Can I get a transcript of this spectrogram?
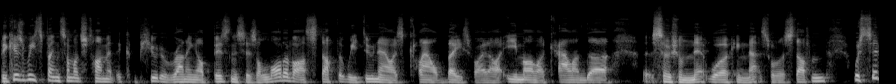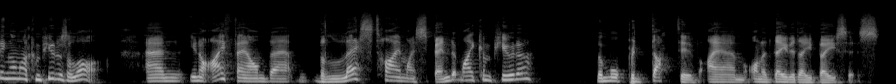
Because we spend so much time at the computer running our businesses, a lot of our stuff that we do now is cloud-based, right? Our email, our calendar, uh, social networking, that sort of stuff. And we're sitting on our computers a lot. And, you know, I found that the less time I spend at my computer, the more productive I am on a day-to-day basis.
